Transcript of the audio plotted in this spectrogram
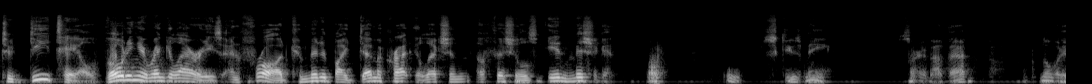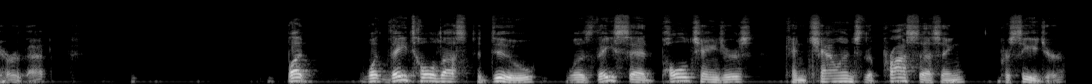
to detail voting irregularities and fraud committed by Democrat election officials in Michigan. Ooh, excuse me. Sorry about that. Nobody heard that. But what they told us to do was they said poll changers can challenge the processing procedure,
